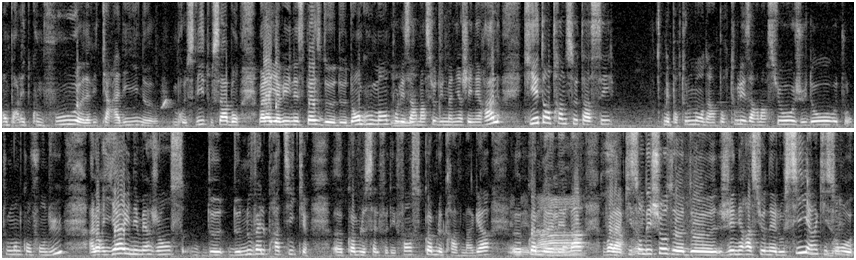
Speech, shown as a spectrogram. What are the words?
on parlait de kung-fu, euh, David Carradine, euh, Bruce Lee, tout ça. Bon, voilà, il y avait une espèce de d'engouement pour les mhm. arts martiaux d'une manière générale, qui est en train de se tasser mais pour tout le monde, hein, pour tous les arts martiaux, judo, tout, le monde confondu. Alors il y a une émergence de, de nouvelles pratiques euh, comme le self-défense, comme le Krav Maga, euh, comme le MMA, voilà, qui sont des choses de, générationnelles aussi, hein, qui sont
